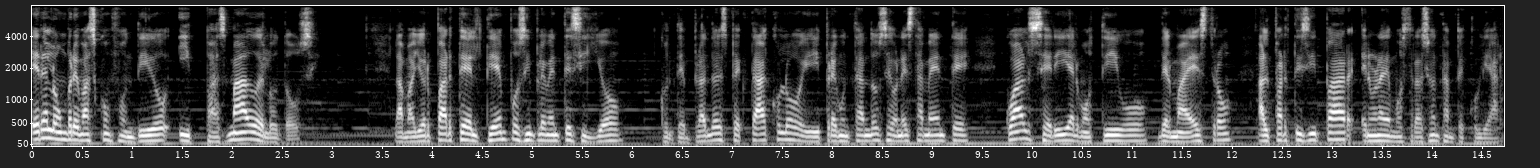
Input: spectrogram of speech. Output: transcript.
era el hombre más confundido y pasmado de los doce. La mayor parte del tiempo simplemente siguió contemplando el espectáculo y preguntándose honestamente cuál sería el motivo del maestro al participar en una demostración tan peculiar.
